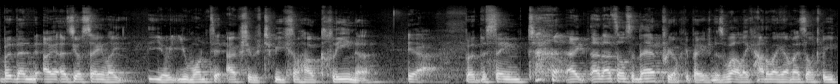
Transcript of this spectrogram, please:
but then, as you're saying, like you know, you want it actually to be somehow cleaner, Yeah, but at the same time, like, that's also their preoccupation as well. Like, how do I get myself to be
